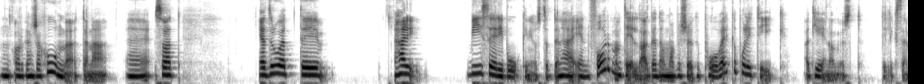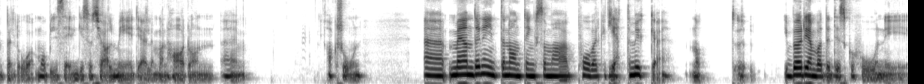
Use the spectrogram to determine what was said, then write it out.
mm, organisationmötena. Så att jag tror att här, vi ser i boken just att den här är en form av deltagande om man försöker påverka politik att genom just till exempel då mobilisering i social media eller man har någon aktion. Eh, men den är inte någonting som har påverkat jättemycket. Något, eh, I början var det diskussion i,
